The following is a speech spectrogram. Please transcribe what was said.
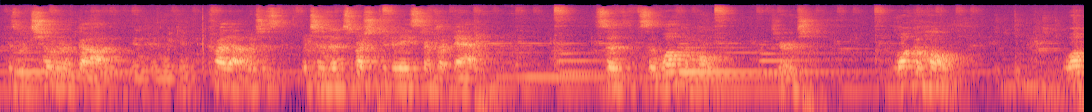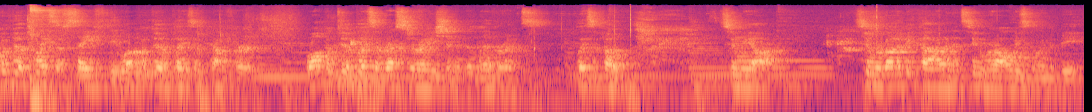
because we're children of God, and, and we can cry that, which is which is an expression to today's terms like daddy. So, so welcome home, church. Welcome home. Welcome to a place of safety. Welcome to a place of comfort. Welcome to a place of restoration and deliverance, a place of hope. It's who we are. It's who we're going to become, and it's who we're always going to be.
